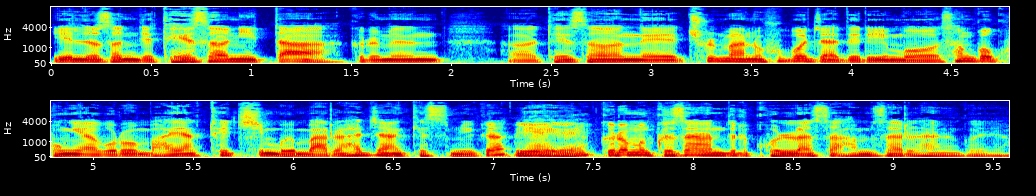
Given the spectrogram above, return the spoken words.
예를 들어서 이제 대선이 있다 그러면 어 대선에 출마하는 후보자들이 뭐 선거 공약으로 마약 퇴치 뭐 말을 하지 않겠습니까? 예, 예. 그러면 그 사람들을 골라서 암살을 하는 거예요.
